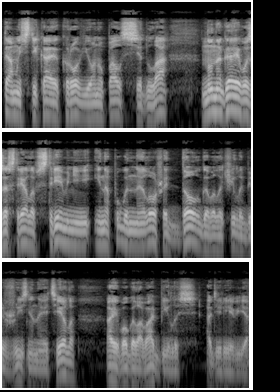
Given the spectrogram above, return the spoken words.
Там, истекая кровью, он упал с седла, но нога его застряла в стремени, и напуганная лошадь долго волочила безжизненное тело, а его голова билась о деревья.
